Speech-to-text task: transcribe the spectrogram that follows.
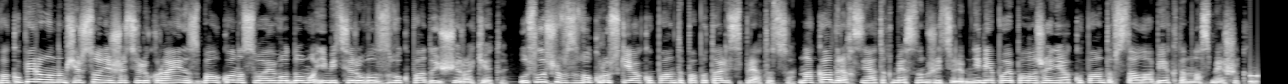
В оккупированном Херсоне житель Украины с балкона своего дома имитировал звук падающей ракеты. Услышав звук, русские оккупанты попытались спрятаться. На кадрах, снятых местным жителям, нелепое положение оккупантов стало объектом насмешек.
